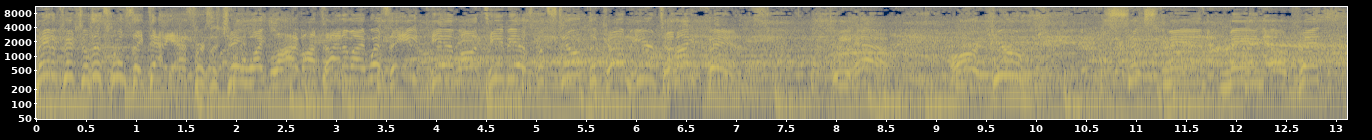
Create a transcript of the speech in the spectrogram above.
Made official this Wednesday, Daddy Ass versus Jay White live on Dynamite Wednesday, 8 p.m. on TBS. But still to come here tonight, fans, we have our huge six-man main event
